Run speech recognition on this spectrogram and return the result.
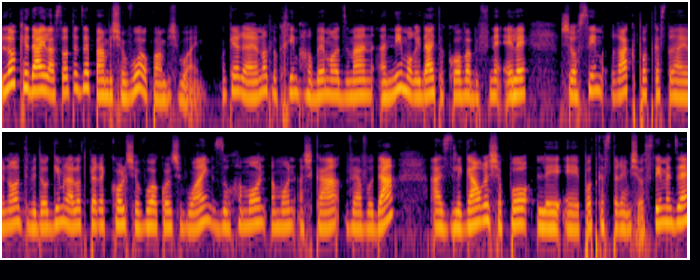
לא כדאי לעשות את זה פעם בשבוע או פעם בשבועיים. אוקיי? ראיונות לוקחים הרבה מאוד זמן. אני מורידה את הכובע בפני אלה שעושים רק פודקאסט ראיונות ודואגים להעלות פרק כל שבוע, כל שבועיים. זו המון המון השקעה ועבודה. אז לגמרי שאפו לפודקסטרים שעושים את זה.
